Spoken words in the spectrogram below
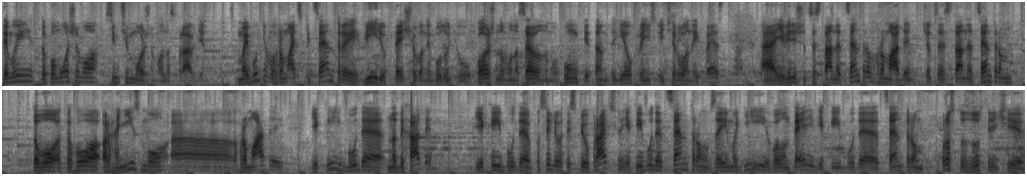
де ми допоможемо всім, чим можемо насправді. В майбутньому громадські центри вірю в те, що вони будуть у кожному населеному пункті, там де є український червоний хрест. Е, Я вірю, що це стане центром громади, що це стане центром того, того організму е, громади, який буде надихати, який буде посилювати співпрацю, який буде центром взаємодії волонтерів, який буде центром просто зустрічі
